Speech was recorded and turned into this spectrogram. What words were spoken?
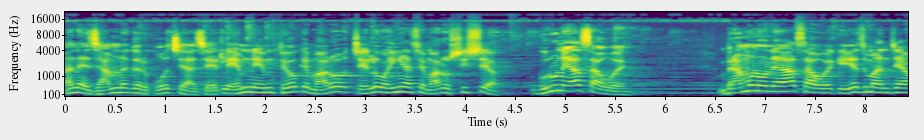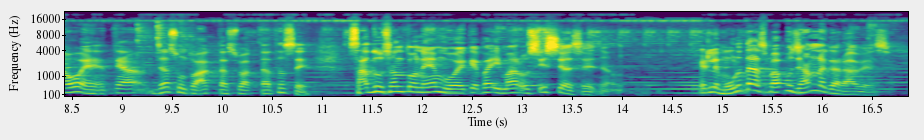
અને જામનગર પહોંચ્યા છે. એટલે એમને એમ થયો કે મારો ચેલો અહીંયા છે, મારો શિષ્ય. ગુરુને આશા હોય, બ્રાહ્મણોને આશા હોય કે યજમાન જ્યાં હોય, ત્યાં જશું તો આગતા સ્વાગતા થશે. સાધુ સંતોને એમ હોય કે ભાઈ, મારો શિષ્ય છે. એટલે મૂળદાસ બાપુ જામનગર આવે છે.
